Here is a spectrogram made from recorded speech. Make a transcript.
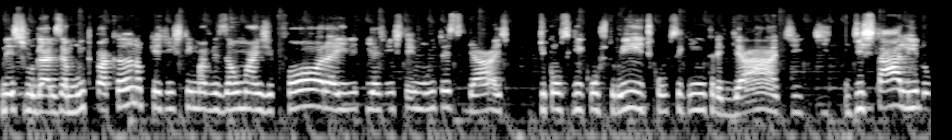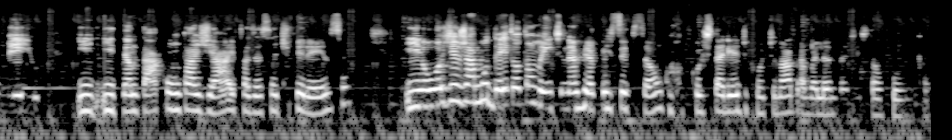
nesses lugares é muito bacana, porque a gente tem uma visão mais de fora e, e a gente tem muito esse gás de conseguir construir, de conseguir entregar, de, de, de estar ali no meio e, e, tentar contagiar e fazer essa diferença. E hoje eu já mudei totalmente, né, minha percepção, gostaria de continuar trabalhando na gestão pública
